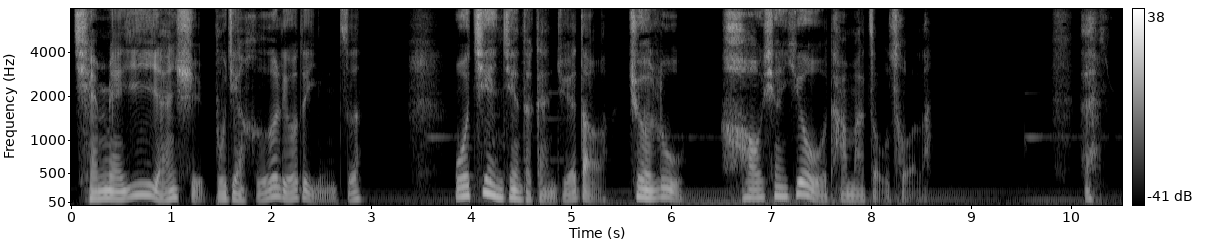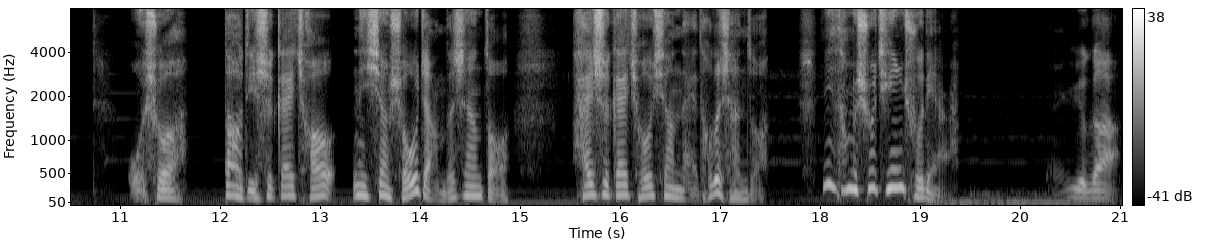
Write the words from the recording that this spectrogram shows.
前面依然是不见河流的影子。我渐渐的感觉到，这路好像又他妈走错了。哎，我说，到底是该朝那像手掌的山走？还是该朝向奶头的山走，你他妈说清楚点，宇哥，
